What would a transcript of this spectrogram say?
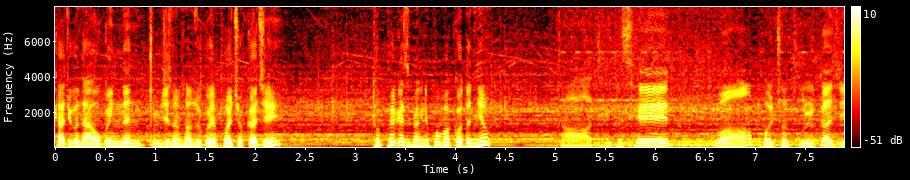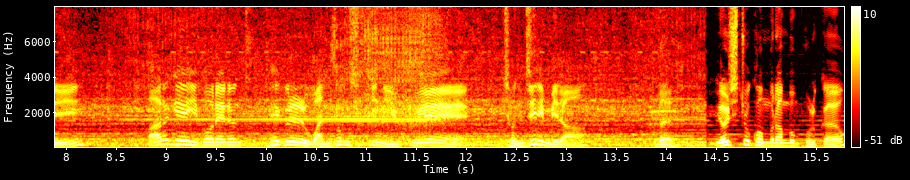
가지고 나오고 있는 김지성 선수고요. 벌초까지 투팩에서 병력 뽑았거든요. 자, 탱크 셋과 벌처 둘까지 빠르게 이번에는 투팩을 완성시킨 이후에 전진입니다. 네. 10시 쪽 건물 한번 볼까요?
